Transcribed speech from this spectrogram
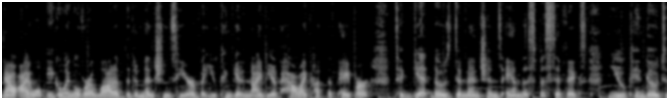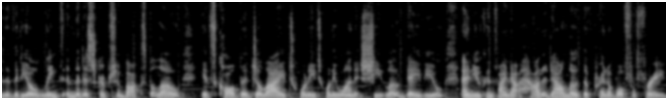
Now I won't be going over a lot of the dimensions here, but you can get an idea of how I cut the paper. To get those dimensions and the specifics, you can go to the video linked in the description box below. It's called the July 2021 Sheetload Debut, and you can find out how to download the printable for free.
